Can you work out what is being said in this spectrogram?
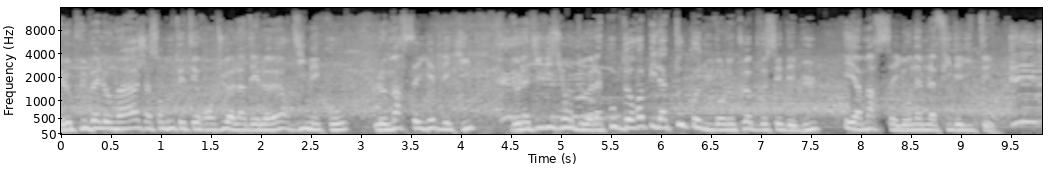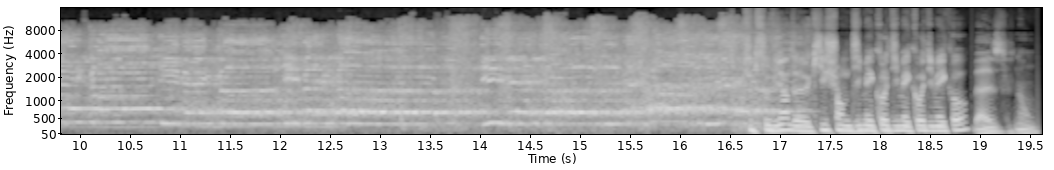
Mais le plus bel hommage a sans doute été rendu à l'un des leurs, Dimeco, le Marseillais de l'équipe. De la Division 2 à la Coupe d'Europe, il a tout connu dans le club de ses débuts. Et à Marseille, on aime la fidélité. Tu te souviens de qui chante Dimeco, Dimeco, Dimeco Base, non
